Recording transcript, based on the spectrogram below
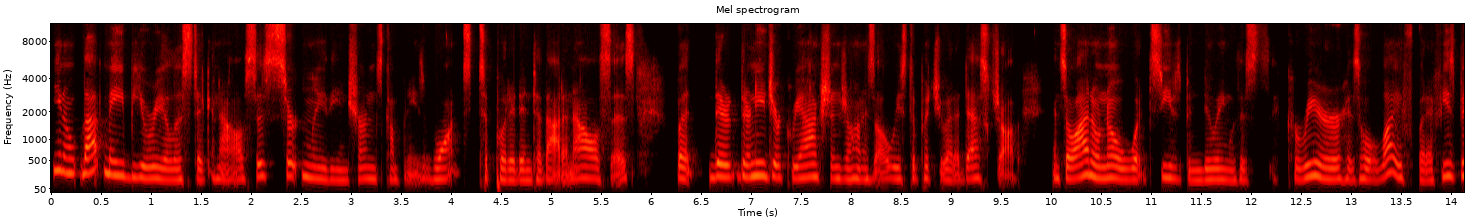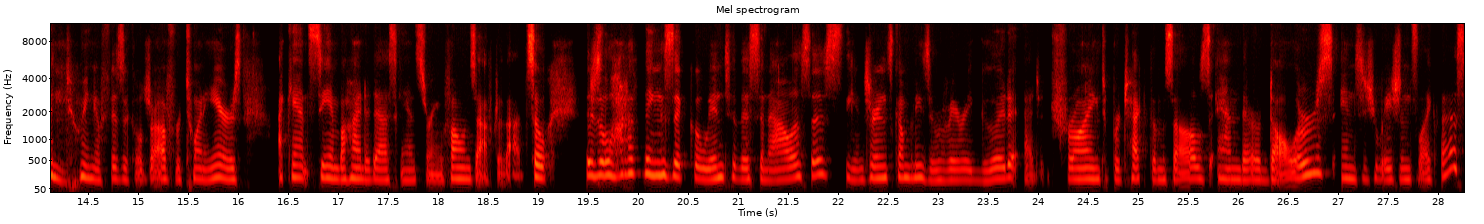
you know that may be realistic analysis. Certainly the insurance companies want to put it into that analysis but their their knee jerk reaction john is always to put you at a desk job. And so i don't know what steve's been doing with his career his whole life but if he's been doing a physical job for 20 years i can't see him behind a desk answering phones after that. So there's a lot of things that go into this analysis. The insurance companies are very good at trying to protect themselves and their dollars in situations like this.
